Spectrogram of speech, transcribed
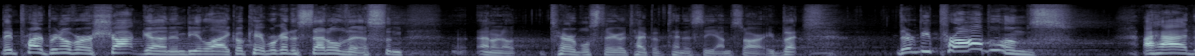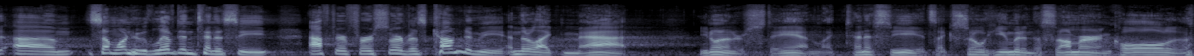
they'd probably bring over a shotgun and be like, okay, we're gonna settle this. And I don't know, terrible stereotype of Tennessee, I'm sorry. But there'd be problems. I had um, someone who lived in Tennessee after first service come to me, and they're like, Matt, you don't understand. Like Tennessee, it's like so humid in the summer and cold.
